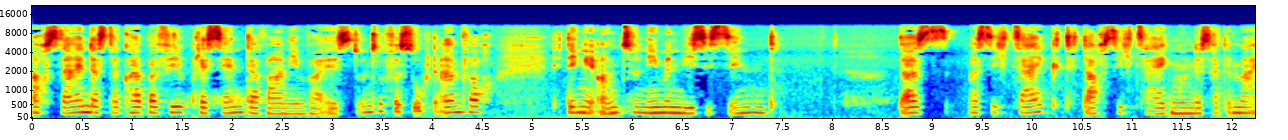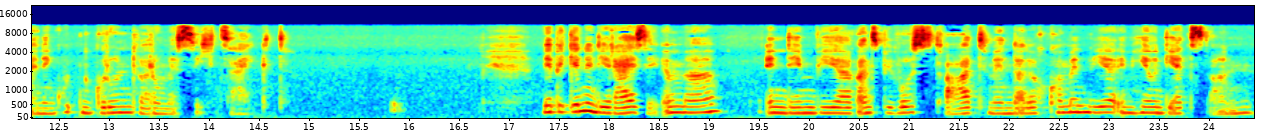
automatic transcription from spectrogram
auch sein, dass der Körper viel präsenter wahrnehmbar ist. Und so versucht einfach die Dinge anzunehmen, wie sie sind. Das, was sich zeigt, darf sich zeigen und es hat immer einen guten Grund, warum es sich zeigt. Wir beginnen die Reise immer, indem wir ganz bewusst atmen. Dadurch kommen wir im Hier und Jetzt an.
